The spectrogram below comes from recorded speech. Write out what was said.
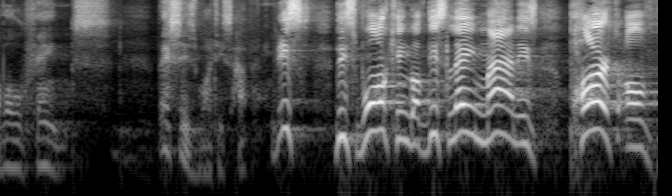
of all things. This is what is happening. This, this walking of this lame man is part of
